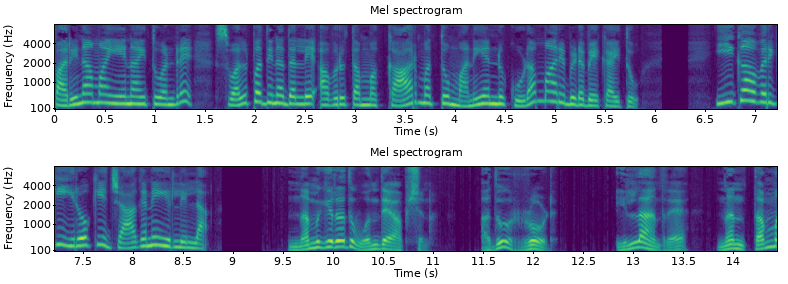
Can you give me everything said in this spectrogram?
ಪರಿಣಾಮ ಏನಾಯಿತು ಅಂದ್ರೆ ಸ್ವಲ್ಪ ದಿನದಲ್ಲೇ ಅವರು ತಮ್ಮ ಕಾರ್ ಮತ್ತು ಮನೆಯನ್ನು ಕೂಡ ಮಾರಿಬಿಡಬೇಕಾಯಿತು. ಈಗ ಅವರಿಗೆ ಇರೋಕೆ ಜಾಗನೇ ಇರ್ಲಿಲ್ಲ. ನಮಗಿರೋದು ಒಂದೇ ಆಪ್ಷನ್ ಅದು ರೋಡ್. ಇಲ್ಲ ಅಂದ್ರೆ ನನ್ ತಮ್ಮ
